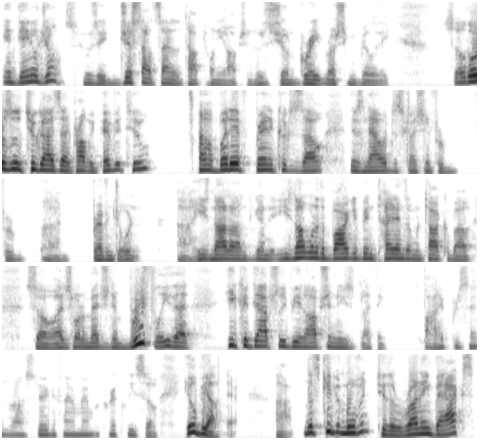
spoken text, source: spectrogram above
and Daniel Jones, who's a just outside of the top 20 option, who's shown great rushing ability. So those are the two guys I'd probably pivot to. Uh, but if Brandin Cooks is out, there's now a discussion for for uh, Brevin Jordan. Uh, he's not on gonna he's not one of the bargain bin tight ends I'm going to talk about. So I just want to mention him briefly that he could absolutely be an option. He's I think five percent rostered if I remember correctly. So he'll be out there. Uh, let's keep it moving to the running backs,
